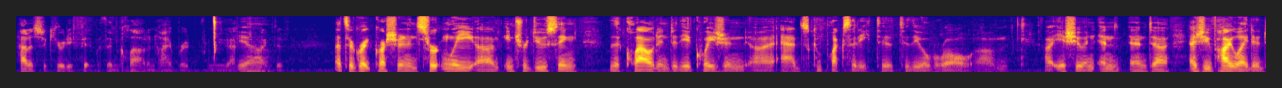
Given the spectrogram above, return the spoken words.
How does security fit within cloud and hybrid from your guys' yeah. perspective? That's a great question, and certainly um, introducing the cloud into the equation uh, adds complexity to, to the overall um, uh, issue. And, and, and uh, as you've highlighted,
